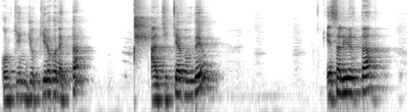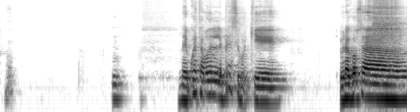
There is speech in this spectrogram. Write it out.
con quien yo quiero conectar, al chisquear un dedo, esa libertad me cuesta ponerle precio porque es una cosa,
